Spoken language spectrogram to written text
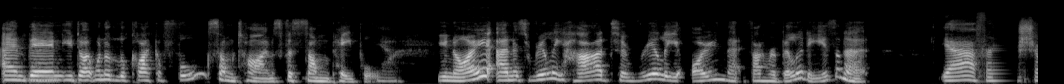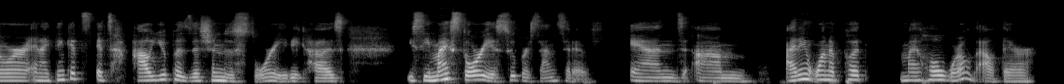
And then mm-hmm. you don't want to look like a fool sometimes for some people. Yeah you know, and it's really hard to really own that vulnerability, isn't it? Yeah, for sure. And I think it's it's how you position the story because you see, my story is super sensitive. And um, I didn't want to put my whole world out there.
